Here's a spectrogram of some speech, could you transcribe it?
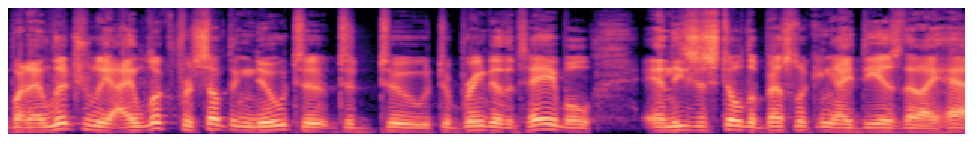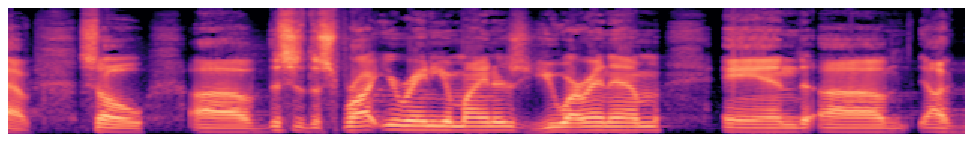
but I literally I look for something new to, to, to, to bring to the table, and these are still the best looking ideas that I have. So uh, this is the Sprott Uranium Miners URNM, and um, I'll,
